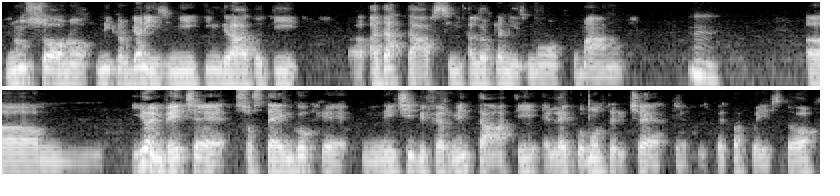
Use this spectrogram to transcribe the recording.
non sono microorganismi in grado di uh, adattarsi all'organismo umano. Mm. Um, io invece sostengo che nei cibi fermentati, e leggo molte ricerche rispetto a questo,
